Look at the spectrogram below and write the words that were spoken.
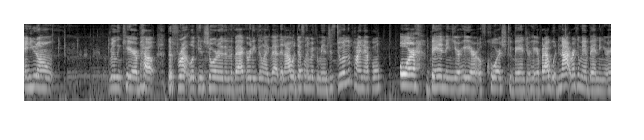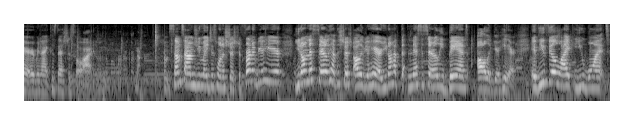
and you don't really care about the front looking shorter than the back or anything like that, then I would definitely recommend just doing the pineapple or banding your hair. Of course, you can band your hair, but I would not recommend banding your hair every night because that's just a lot. Sometimes you may just want to stretch the front of your hair. You don't necessarily have to stretch all of your hair. You don't have to necessarily band all of your hair. If you feel like you want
